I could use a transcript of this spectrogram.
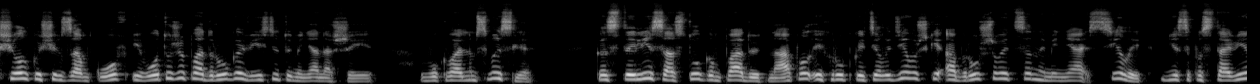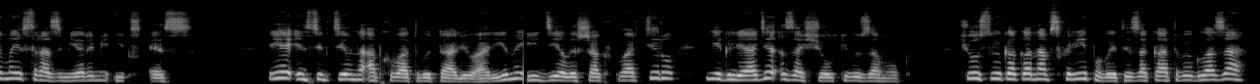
щелкающих замков, и вот уже подруга виснет у меня на шее. В буквальном смысле. Костыли со стуком падают на пол, и хрупкое тело девушки обрушивается на меня силой, несопоставимой с размерами XS. Я инстинктивно обхватываю талию Арины и, делая шаг в квартиру, не глядя, защелкиваю замок. Чувствую, как она всхлипывает и закатываю глаза.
